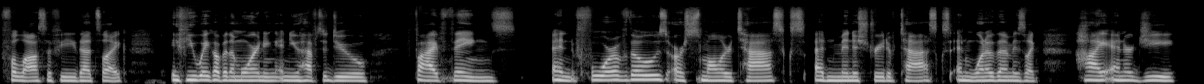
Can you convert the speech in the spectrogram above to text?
philosophy that's like, if you wake up in the morning and you have to do five things, and four of those are smaller tasks, administrative tasks, and one of them is like high energy,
